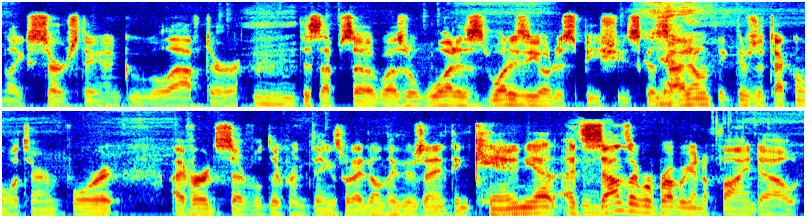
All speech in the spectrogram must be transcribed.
like search thing on Google after Mhm. this episode was what is what is Yoda species? Because Yeah. I don't think there's a technical term for it. I've heard several different things, but I don't think there's anything canon yet. It Mhm. sounds like we're probably going to find out,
